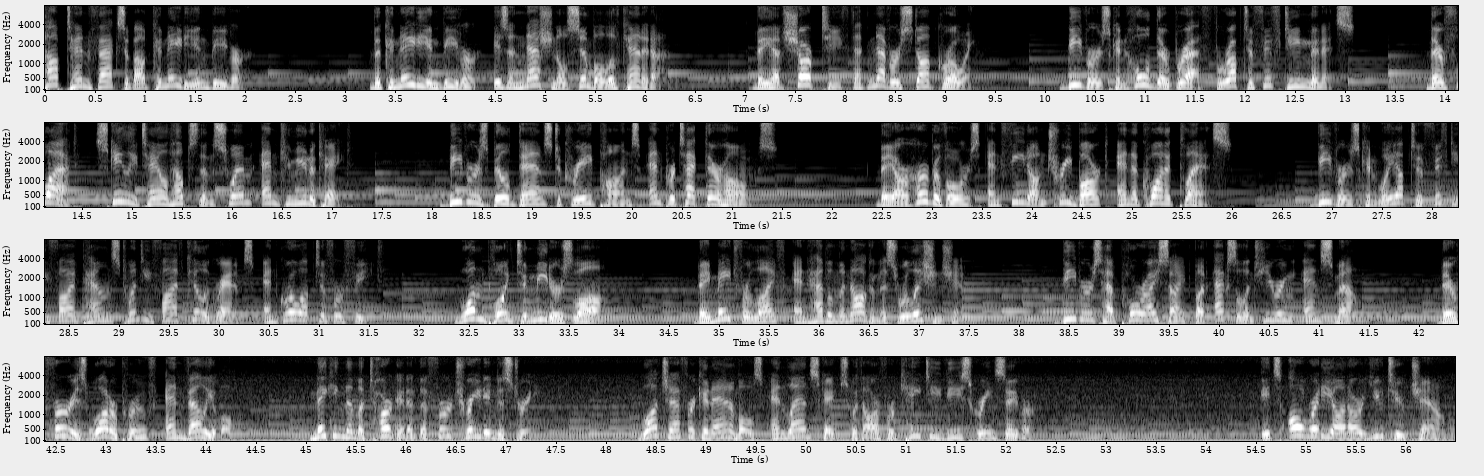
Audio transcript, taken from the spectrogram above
Top 10 Facts About Canadian Beaver The Canadian beaver is a national symbol of Canada. They have sharp teeth that never stop growing. Beavers can hold their breath for up to 15 minutes. Their flat, scaly tail helps them swim and communicate. Beavers build dams to create ponds and protect their homes. They are herbivores and feed on tree bark and aquatic plants. Beavers can weigh up to 55 pounds 25 kilograms and grow up to 4 feet. 1.2 meters long. They mate for life and have a monogamous relationship. Beavers have poor eyesight but excellent hearing and smell. Their fur is waterproof and valuable, making them a target of the fur trade industry. Watch African animals and landscapes with our 4K TV screensaver. It's already on our YouTube channel.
